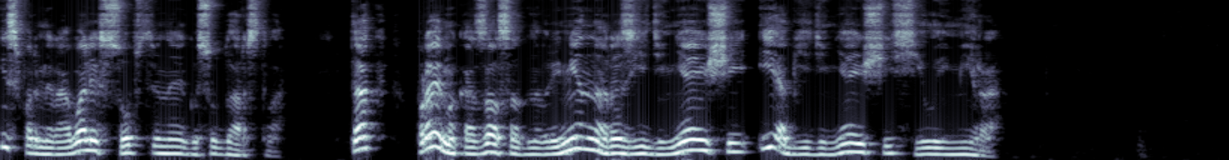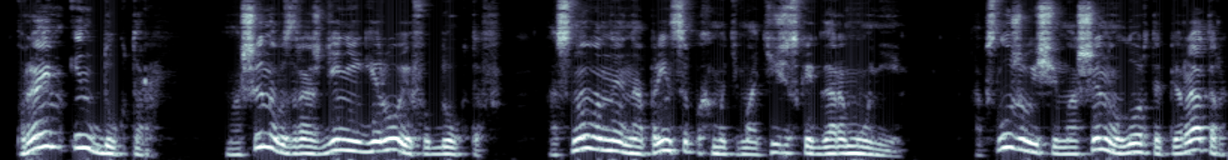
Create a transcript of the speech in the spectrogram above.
и сформировали собственное государство. Так, Прайм оказался одновременно разъединяющей и объединяющей силой мира. Прайм-индуктор – машина возрождения героев у доктов, основанная на принципах математической гармонии. Обслуживающий машину лорд-оператор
